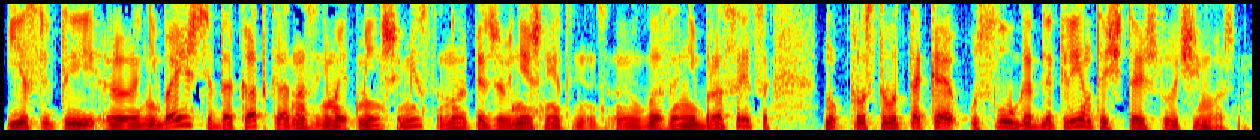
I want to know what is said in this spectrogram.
Если ты э, не боишься, докатка, она занимает меньше места, но, опять же, внешне это в глаза не бросается. Ну, просто вот такая услуга для клиента, считаю, что очень важна.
